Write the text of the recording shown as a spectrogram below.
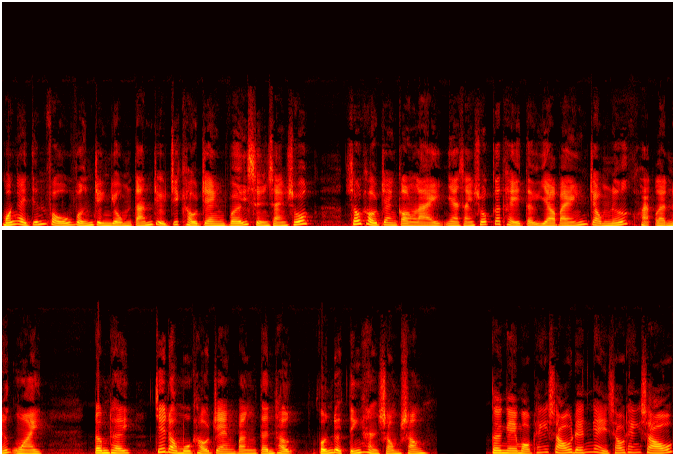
mỗi ngày chính phủ vẫn trưng dụng 8 triệu chiếc khẩu trang với xưởng sản xuất. Số khẩu trang còn lại, nhà sản xuất có thể tự do bán trong nước hoặc là nước ngoài. Đồng thời, chế độ mua khẩu trang bằng tên thật vẫn được tiến hành song song. Từ ngày 1 tháng 6 đến ngày 6 tháng 6,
